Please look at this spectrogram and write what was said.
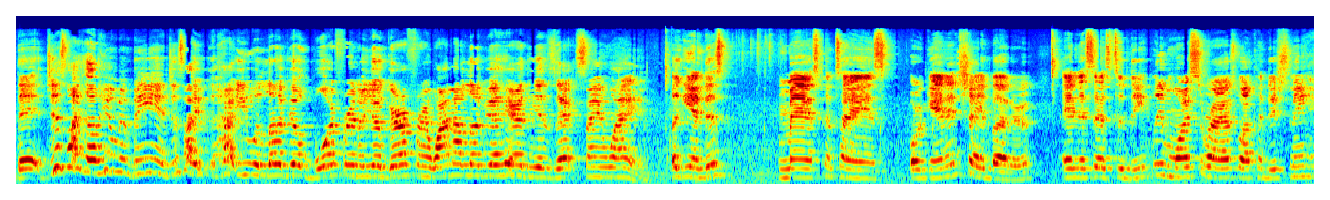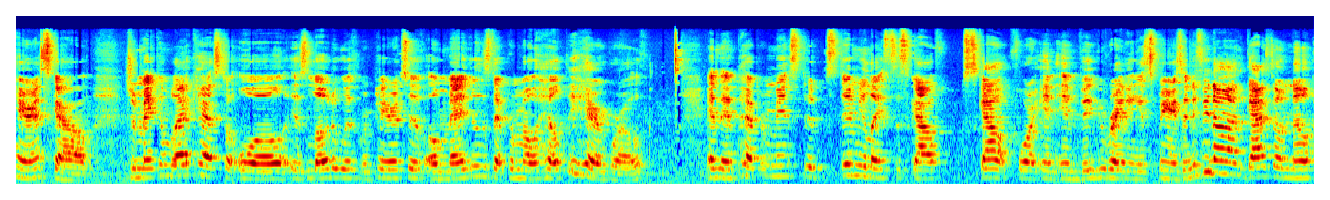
that just like a human being, just like how you would love your boyfriend or your girlfriend, why not love your hair the exact same way? Again, this mask contains organic shea butter, and it says to deeply moisturize while conditioning hair and scalp. Jamaican black castor oil is loaded with reparative omegas that promote healthy hair growth. And then peppermint st stimulates the scalp scalp for an invigorating experience. And if you don't, guys don't know,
